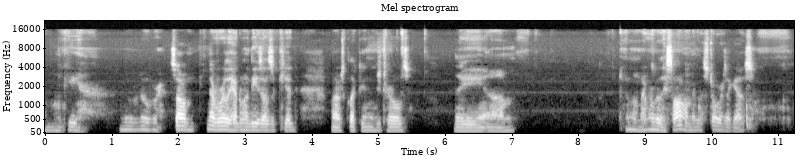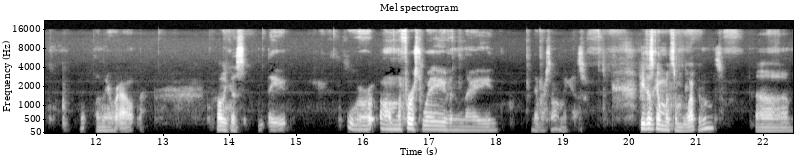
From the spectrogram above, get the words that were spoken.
a monkey moved over. So never really had one of these as a kid when I was collecting Ninja Turtles. They um, I don't know, never really saw them in the stores. I guess when they were out. Probably because they were on the first wave and they never saw him, I guess. He does come with some weapons, um,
